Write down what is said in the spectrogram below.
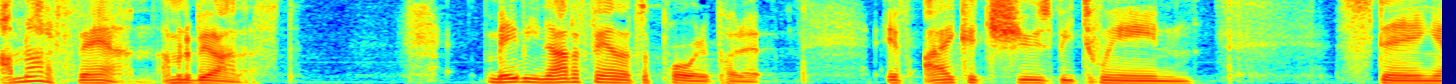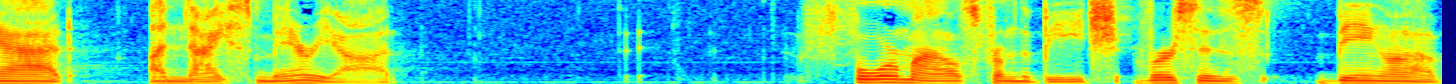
I'm not a fan. I'm going to be honest. Maybe not a fan, that's a poor way to put it. If I could choose between staying at a nice Marriott four miles from the beach versus being on a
